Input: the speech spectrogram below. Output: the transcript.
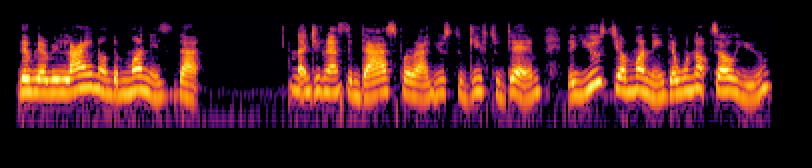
they were relying on the monies that Nigerians in diaspora used to give to them. They used your money. They will not tell you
